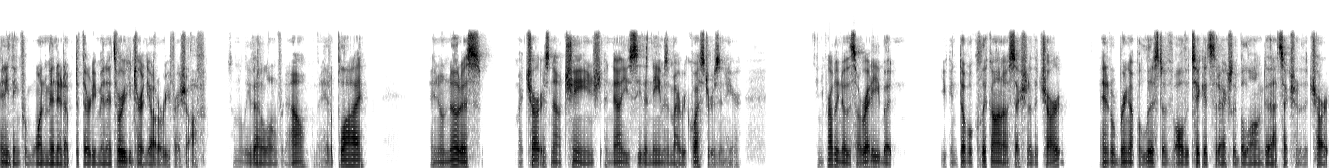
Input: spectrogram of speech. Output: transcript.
anything from one minute up to 30 minutes, or you can turn the auto refresh off. So I'm going to leave that alone for now. I'm going to hit apply. And you'll notice my chart is now changed, and now you see the names of my requesters in here. And you probably know this already, but you can double click on a section of the chart and it'll bring up a list of all the tickets that actually belong to that section of the chart.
